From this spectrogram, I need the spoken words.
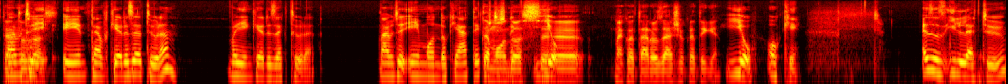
Tehát Mármint, hogy az, én, te kérdezel tőlem? Vagy én kérdezek tőled? Mármint, hogy én mondok te játékot. és mondasz Jó, ö, meghatározásozásokat, igen. jó, oké. Ez az illető.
